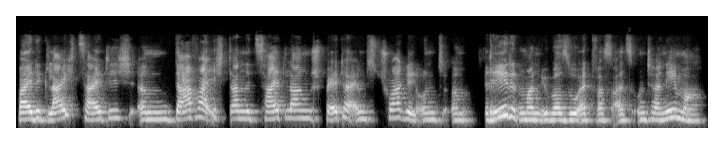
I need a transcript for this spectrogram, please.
beide gleichzeitig. Ähm, da war ich dann eine Zeit lang später im Struggle und ähm, redet man über so etwas als Unternehmer.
